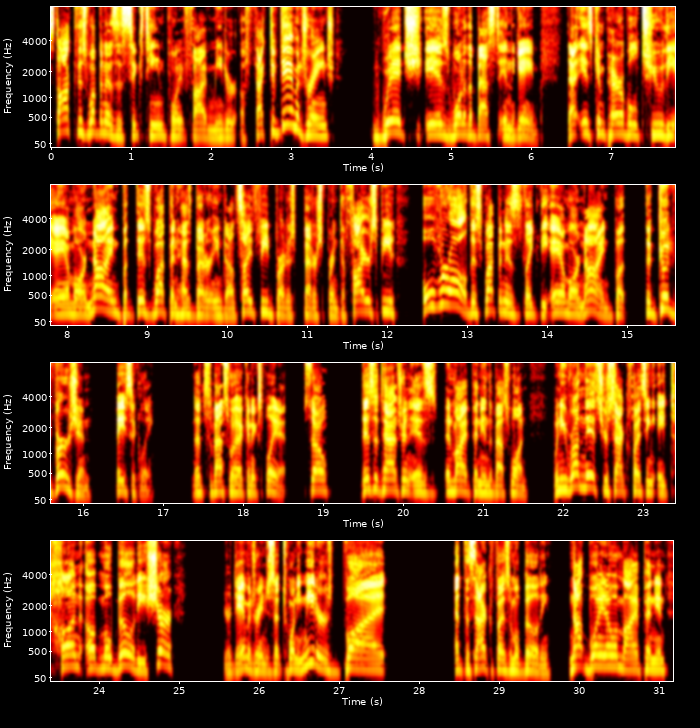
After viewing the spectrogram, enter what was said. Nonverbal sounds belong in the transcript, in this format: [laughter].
Stock, this weapon has a 16.5 meter effective damage range, which is one of the best in the game. That is comparable to the AMR 9, but this weapon has better aim down sight speed, better, better sprint to fire speed. Overall, this weapon is like the AMR 9, but the good version, basically. That's the best way I can explain it. So, this attachment is, in my opinion, the best one. When you run this, you're sacrificing a ton of mobility. Sure, your damage range is at 20 meters, but at the sacrifice of mobility, not bueno, in my opinion.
